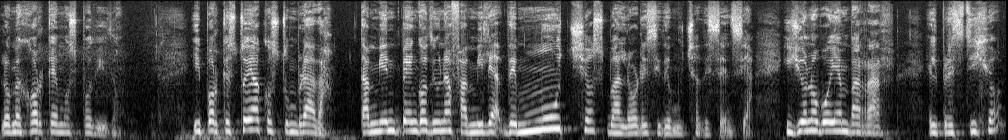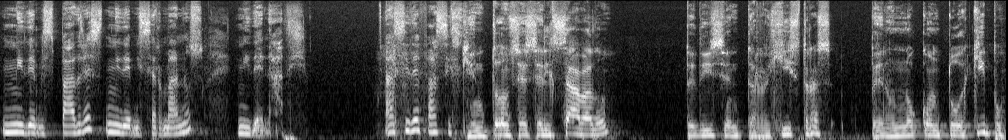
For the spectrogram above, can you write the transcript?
lo mejor que hemos podido. Y porque estoy acostumbrada. También vengo de una familia de muchos valores y de mucha decencia. Y yo no voy a embarrar el prestigio ni de mis padres, ni de mis hermanos, ni de nadie. Así de fácil. Y entonces el sábado te dicen, te registras, pero no con tu equipo,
